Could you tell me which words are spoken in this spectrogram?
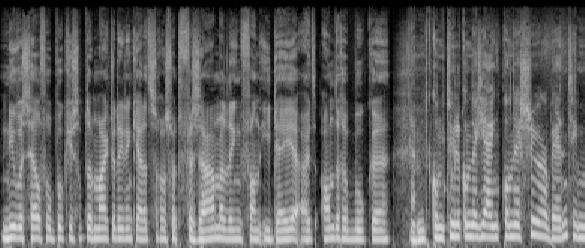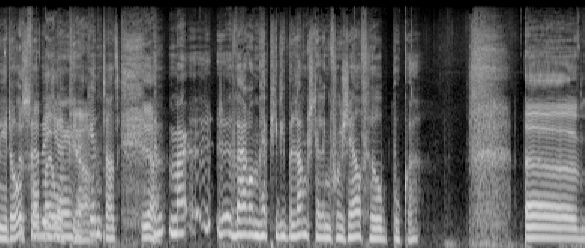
nieuwe zelfhulpboekjes op de markt. Dat ik denk, ja, dat is toch een soort verzameling van ideeën uit andere boeken. Ja, het komt natuurlijk omdat jij een connoisseur bent inmiddels. Dat jij op, ja. herkent dat. Ja. En, maar eh, waarom heb je die belangstelling voor zelfhulpboeken? Ehm,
